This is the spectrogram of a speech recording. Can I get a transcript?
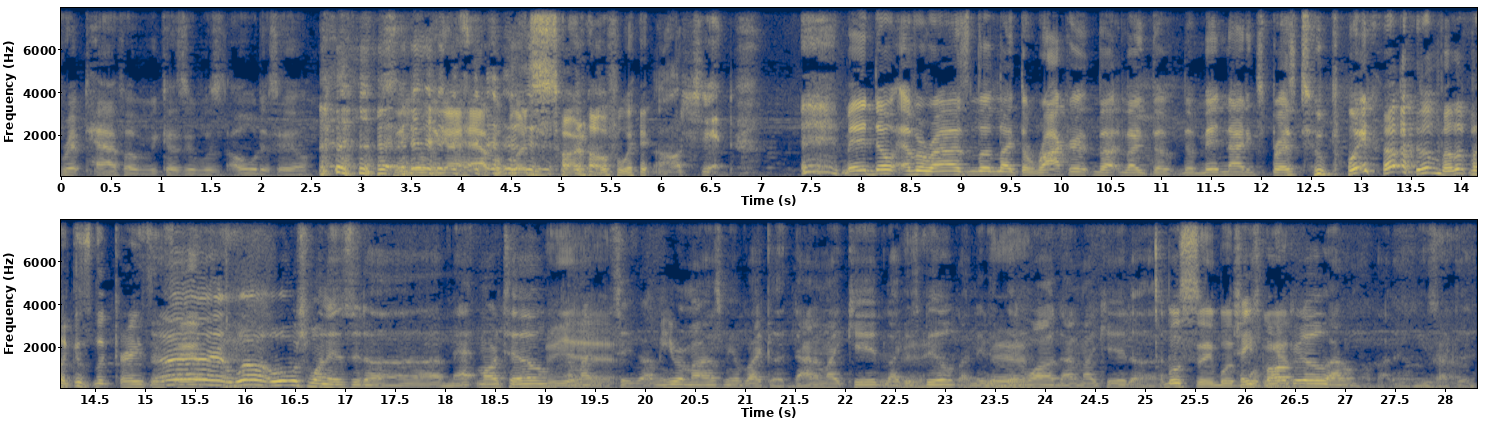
ripped half of it because it was old as hell. so you only got half a blunt to start off with. Oh shit. Man, don't ever rise look like the rocker, the, like the, the Midnight Express 2.0. the motherfuckers look crazy as hell. Uh, well, which one is it? Uh, Matt Martel. I, Yeah. might say, I mean, he reminds me of like a Dynamite Kid, like his build, like maybe Yeah. a Benoit Dynamite Kid. Uh, We'll see. What, Chase what we Parker though, I don't know about him. He's like the.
